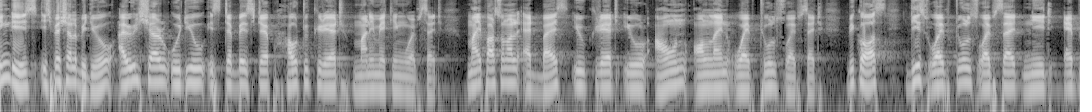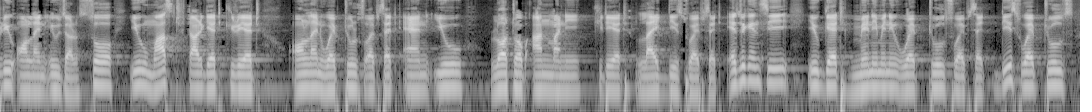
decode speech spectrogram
In this special video, I will share with you step by step how to create money making website. My personal advice, you create your own online web tools website because this web tools website need every online user. So you must target create online web tools website and you lot of earn money create like this website. As you can see, you get many many web tools website. These web tools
